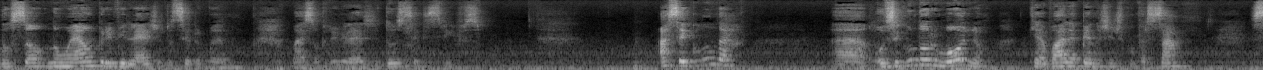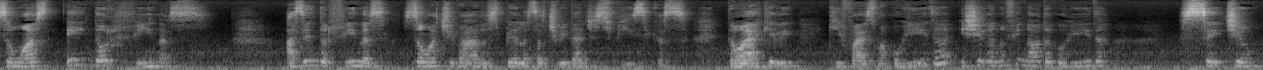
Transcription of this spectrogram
Não, são, não é um privilégio do ser humano, mas um privilégio dos seres vivos. A segunda, uh, o segundo hormônio que vale a pena a gente conversar são as endorfinas. As endorfinas são ativadas pelas atividades físicas. Então é aquele que faz uma corrida e chega no final da corrida sente um,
